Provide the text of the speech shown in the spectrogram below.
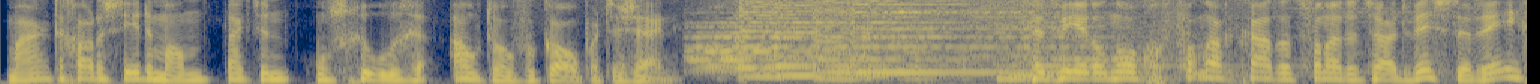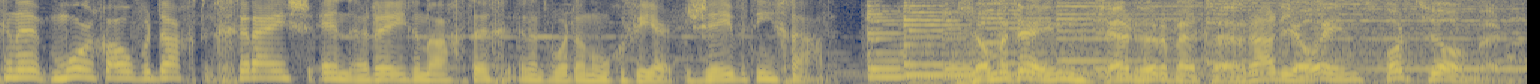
Maar de gearresteerde man blijkt een onschuldige autoverkoper te zijn. Het weer nog. Vannacht gaat het vanuit het zuidwesten regenen. Morgen overdag grijs en regenachtig. En het wordt dan ongeveer 17 graden. Zometeen verder met Radio 1 Sportzomer.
